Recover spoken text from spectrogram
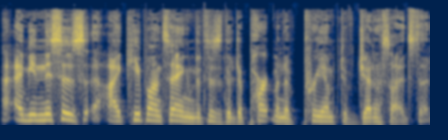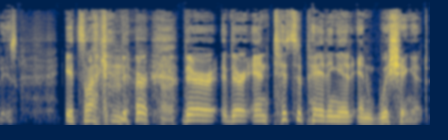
I mean, this is, I keep on saying that this is the Department of Preemptive Genocide Studies. It's like they're, they're, they're anticipating it and wishing it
